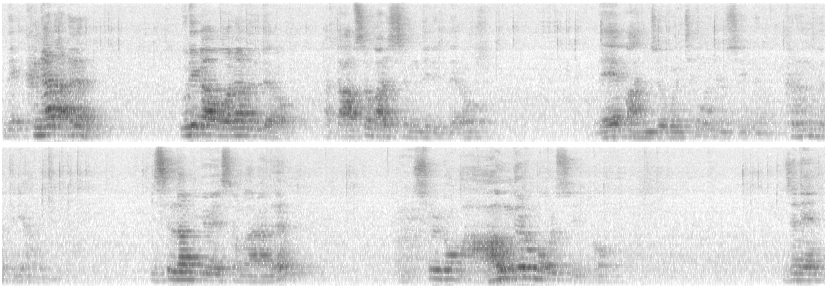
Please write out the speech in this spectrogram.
근데 그 나라는 우리가 원하는 대로 아까 앞서 말씀드린 대로 내 만족을 채워줄 수 있는 그런 것들이 아닙니다. 이슬람교에서 말하는 술도 마음대로 먹을 수 있고 이전에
